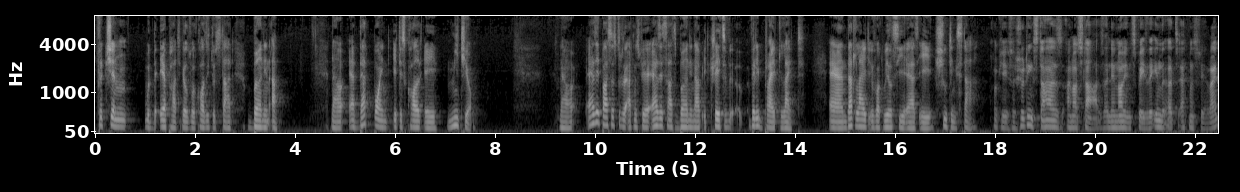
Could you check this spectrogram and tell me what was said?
friction with the air particles will cause it to start burning up. Now, at that point, it is called a meteor. Now, as it passes through the atmosphere, as it starts burning up, it creates a very bright light. And that light is what we'll see as a shooting star. Okay, so shooting stars are not stars and they're not in space, they're in the Earth's atmosphere, right?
